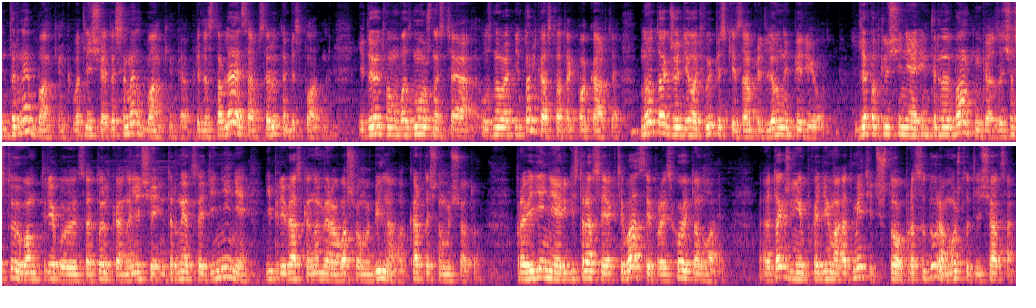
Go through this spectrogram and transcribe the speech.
Интернет-банкинг, в отличие от смс-банкинга, предоставляется абсолютно бесплатно и дает вам возможность э, узнавать не только остаток по карте, но также делать выписки за определенный период. Для подключения интернет-банкинга зачастую вам требуется только наличие интернет-соединения и привязка номера вашего мобильного к карточному счету. Проведение регистрации и активации происходит онлайн. Э, также необходимо отметить, что процедура может отличаться.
